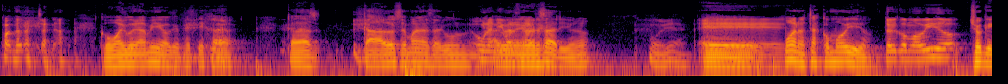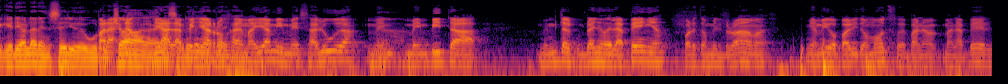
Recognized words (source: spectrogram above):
Cuando no haya nada. Como algún amigo que festeja cada, cada dos semanas algún, Un algún aniversario. aniversario, ¿no? Muy bien. Eh, Eh, bueno, estás conmovido. Estoy conmovido. Yo que quería hablar en serio de Burruchaga. mirá, la Peña Roja de. Miami me saluda, me, me invita me invita al cumpleaños de la Peña por estos mil programas. Mi amigo Pablito Mozzo de Pana- Manapel.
